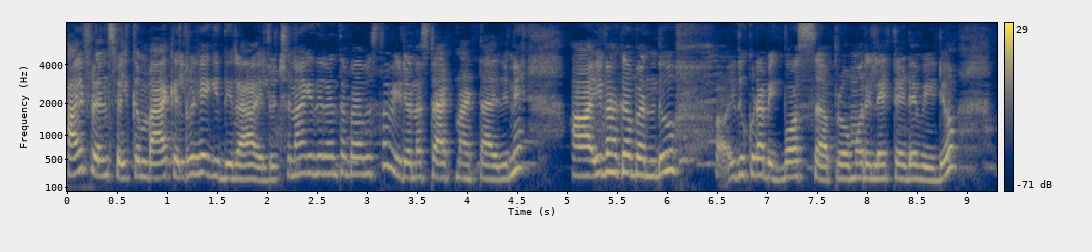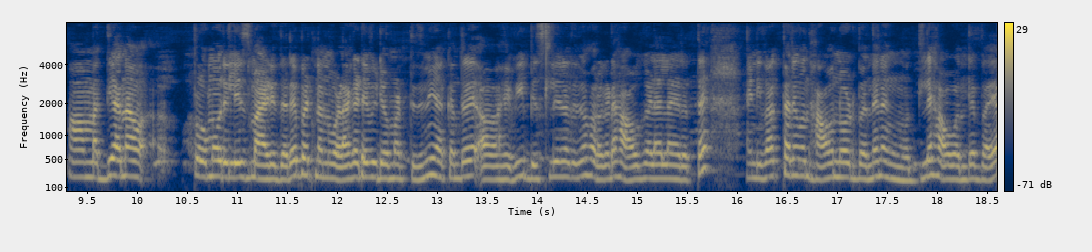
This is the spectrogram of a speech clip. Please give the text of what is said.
ಹಾಯ್ ಫ್ರೆಂಡ್ಸ್ ವೆಲ್ಕಮ್ ಬ್ಯಾಕ್ ಎಲ್ಲರೂ ಹೇಗಿದ್ದೀರಾ? ಎಲ್ಲರೂ ಚೆನ್ನಾಗಿದ್ದೀರಾ ಅಂತ ಭಾವಿಸ್ತಾ ವೀಡಿಯೋನ ಸ್ಟಾರ್ಟ್ ಮಾಡ್ತಾ ಇದ್ದೀನಿ. ಇವಾಗ ಬಂದು ಇದು ಕೂಡ Bigg Boss promo related video. ಮಧ್ಯಾಹ್ನ ಪ್ರೋಮೋ ರಿಲೀಸ್ ಮಾಡಿದ್ದಾರೆ ಬಟ್ ನಾನು ಒಳಗಡೆ ವಿಡಿಯೋ ಮಾಡ್ತಿದ್ದೀನಿ ಯಾಕಂದರೆ ಹೆವಿ ಬಿಸಿಲಿರೋದ್ರಿಂದ ಹೊರಗಡೆ ಹಾವುಗಳೆಲ್ಲ ಇರುತ್ತೆ. ಆ್ಯಂಡ್ ಇವಾಗ ತಾನೇ ಒಂದು ಹಾವು ನೋಡಿ ಬಂದೆ. ನಂಗೆ ಮೊದಲೇ ಹಾವು ಅಂದರೆ ಭಯ.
